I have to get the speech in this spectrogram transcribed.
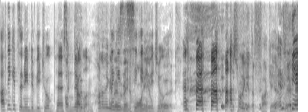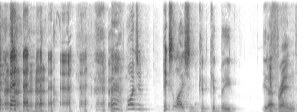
I think it's an individual person I've never, problem. I don't think I have he's ever a been sick horny individual. at work. I just want to get the fuck out. of there. Mind you, pixelation can, can be, you know, Your friend.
